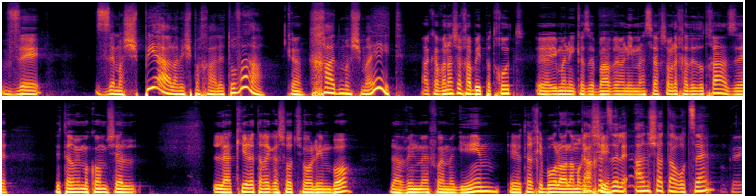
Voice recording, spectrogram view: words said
וזה משפיע על המשפחה לטובה. כן. חד משמעית. הכוונה שלך בהתפתחות, אה, אם אני כזה בא ואני מנסה עכשיו לחדד אותך, זה יותר ממקום של להכיר את הרגשות שעולים בו, להבין מאיפה הם מגיעים, אה, יותר חיבור לעולם הרגשי. קח את זה לאן שאתה רוצה. Okay. אוקיי.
